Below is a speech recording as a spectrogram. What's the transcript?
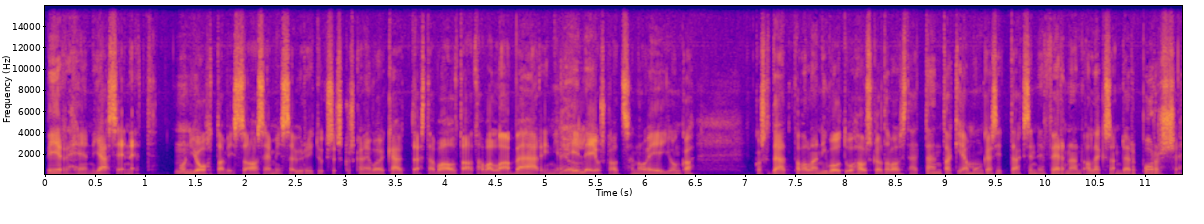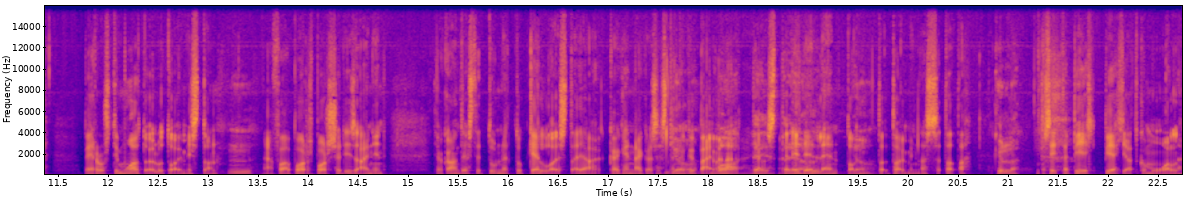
perheen jäsenet on mm. johtavissa asemissa yrityksessä, koska ne voi käyttää sitä valtaa tavallaan väärin ja Joo. heille ei uskalta sanoa ei, jonka, koska tämä tavallaan nivoutuu hauskalla tavalla sitä, että tämän takia mun käsittääkseni Fernand Alexander Porsche – perusti muotoilutoimiston, mm. Porsche Designin, joka on tietysti tunnettu kelloista ja kaiken näköisestä nykypäivänä vaatteista ja edelleen to, to, toiminnassa. Tota. Kyllä. Ja sitten Pieh, Pieh jatko muualle.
